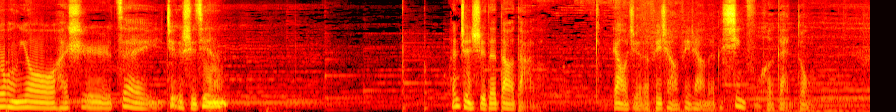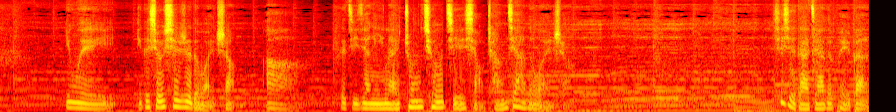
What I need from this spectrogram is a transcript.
很多朋友还是在这个时间很准时的到达了，让我觉得非常非常的幸福和感动。因为一个休息日的晚上啊，一个即将迎来中秋节小长假的晚上，谢谢大家的陪伴。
